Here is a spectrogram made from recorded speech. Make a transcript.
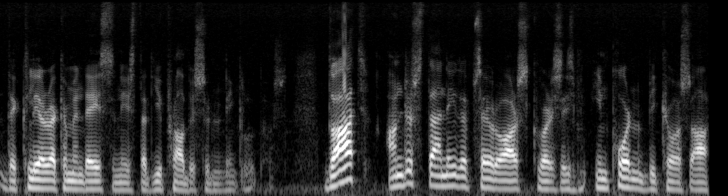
the clear recommendation is that you probably shouldn't include those. But understanding the pseudo R-squares is important because uh,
